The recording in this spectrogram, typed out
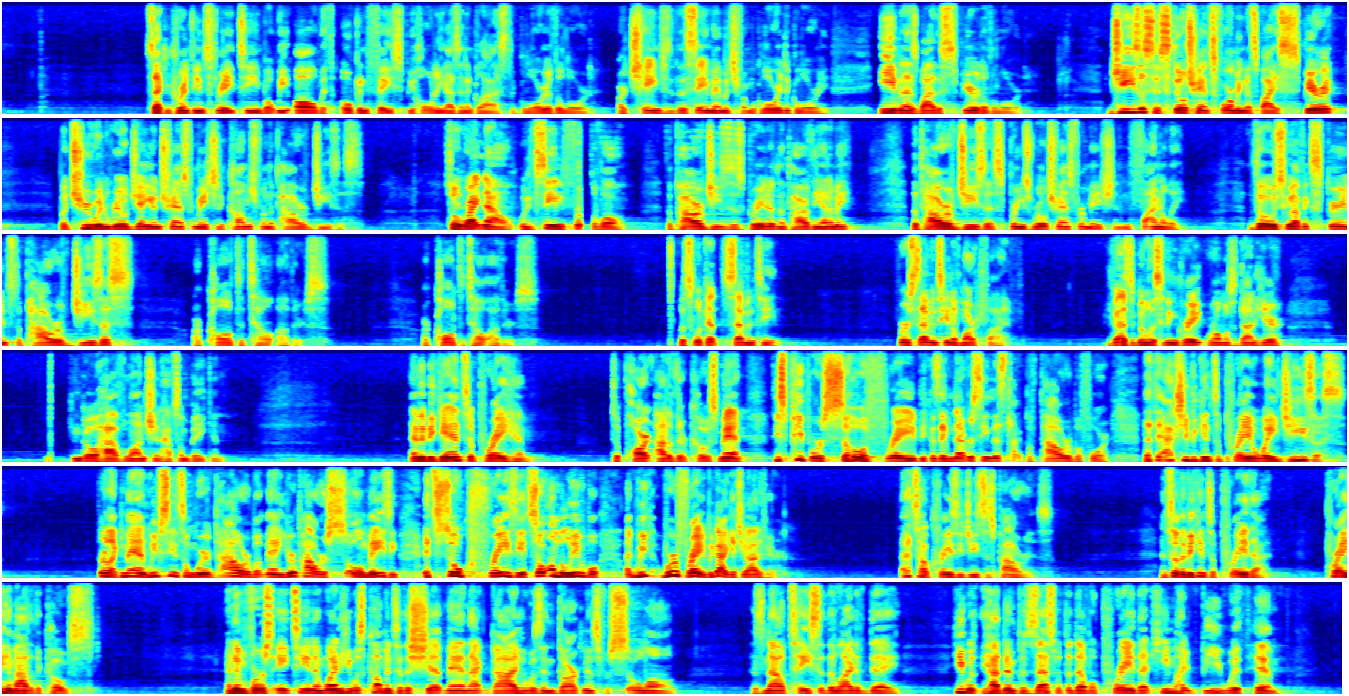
2 Corinthians 3:18 but we all with open face beholding as in a glass the glory of the Lord are changed into the same image from glory to glory even as by the spirit of the Lord. Jesus is still transforming us by his spirit but true and real genuine transformation comes from the power of Jesus. So right now we've seen first of all the power of Jesus is greater than the power of the enemy. The power of Jesus brings real transformation and finally those who have experienced the power of Jesus are called to tell others. Are called to tell others. Let's look at 17. Verse 17 of Mark 5. You guys have been listening great. We're almost done here. You can go have lunch and have some bacon. And they began to pray him to part out of their coast. Man, these people were so afraid because they've never seen this type of power before that they actually begin to pray away Jesus. They're like, man, we've seen some weird power, but man, your power is so amazing. It's so crazy. It's so unbelievable. Like, we, we're afraid. We got to get you out of here. That's how crazy Jesus' power is. And so they begin to pray that, pray him out of the coast. And in verse 18, and when he was coming to the ship, man, that guy who was in darkness for so long has now tasted the light of day. He was, had been possessed with the devil, prayed that he might be with him,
